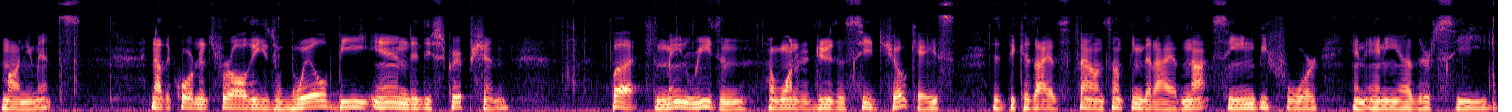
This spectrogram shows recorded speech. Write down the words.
monuments. Now the coordinates for all these will be in the description, but the main reason I wanted to do the seed showcase is because I have found something that I have not seen before in any other seed.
